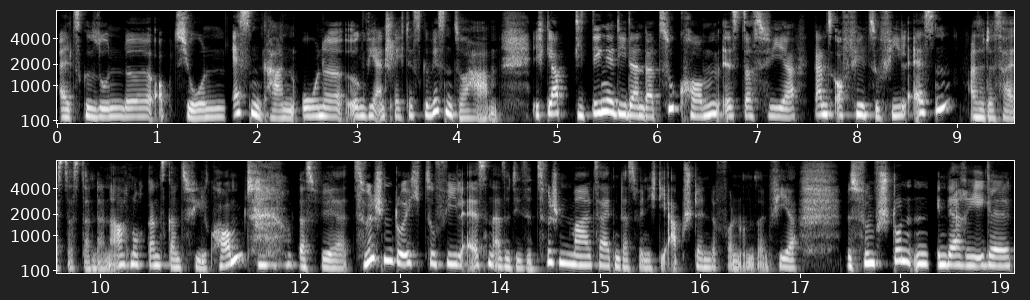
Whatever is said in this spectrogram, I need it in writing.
als gesunde Option essen kann, ohne irgendwie ein schlechtes Gewissen zu haben. Ich glaube, die Dinge, die dann dazukommen, ist, dass wir ganz oft viel zu viel essen. Also das heißt, dass dann danach noch ganz, ganz viel kommt, dass wir zwischendurch zu viel essen, also diese Zwischenmahlzeiten, dass wir nicht die Abstände von unseren vier bis fünf Stunden in der Regel,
